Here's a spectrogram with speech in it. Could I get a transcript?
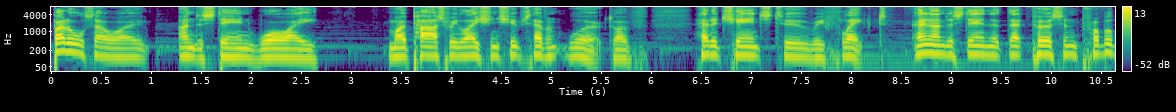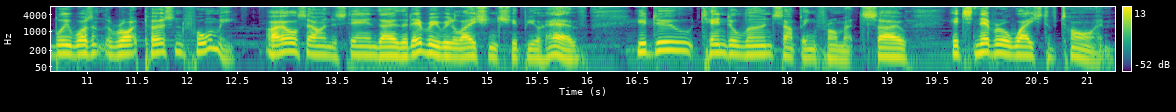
But also, I understand why my past relationships haven't worked. I've had a chance to reflect and understand that that person probably wasn't the right person for me. I also understand, though, that every relationship you have, you do tend to learn something from it. So it's never a waste of time.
